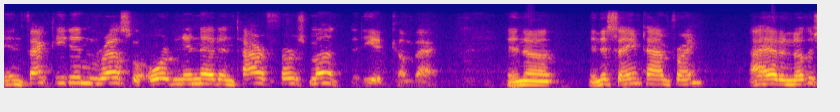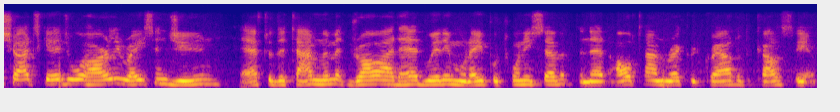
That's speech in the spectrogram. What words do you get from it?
In fact, he didn't wrestle Orton in that entire first month that he had come back. And uh, in the same time frame, I had another shot scheduled Harley Race in June after the time limit draw I'd had with him on April 27th in that all-time record crowd at the Coliseum.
